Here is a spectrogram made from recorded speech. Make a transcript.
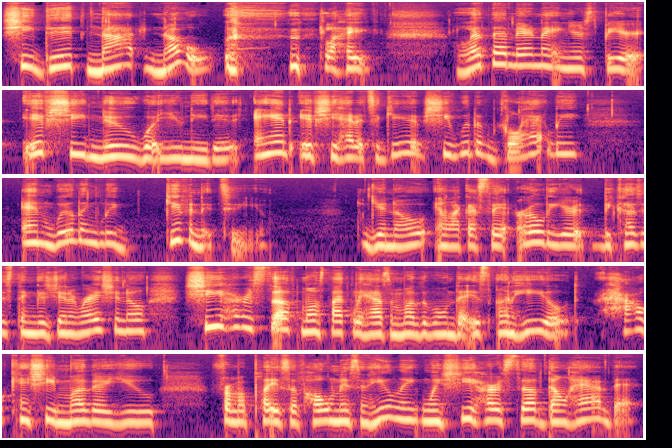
She did not know. like, let that marinate in your spirit. If she knew what you needed and if she had it to give, she would have gladly and willingly given it to you. You know, and like I said earlier, because this thing is generational, she herself most likely has a mother wound that is unhealed. How can she mother you from a place of wholeness and healing when she herself don't have that?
